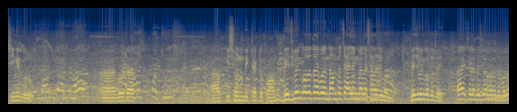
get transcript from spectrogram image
সিংহের গরু। আহ, গরুটার পিছন দিকটা একটু কম। বেচবেন কত তাই বলেন দাম তো চাইলেন মেলা সারা জীবন। বেচবেন কততে? এই ছেলে বেচবে কততে বলো?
